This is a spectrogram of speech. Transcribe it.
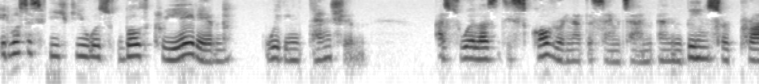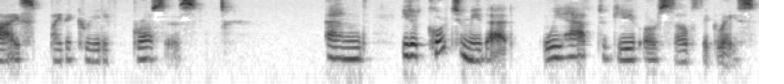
it was as if he was both creating with intention as well as discovering at the same time and being surprised by the creative process. And it occurred to me that we have to give ourselves the grace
